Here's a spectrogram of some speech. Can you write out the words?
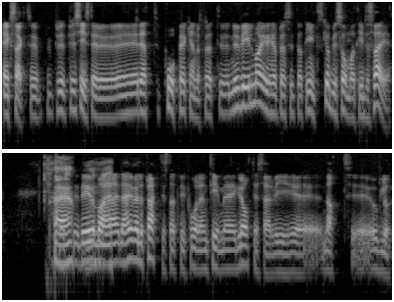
Exakt, Pre- precis det är du- rätt påpekande. För att nu vill man ju helt plötsligt att det inte ska bli sommartid i Sverige. Nej, det, är ju bara, eh, det här är väldigt praktiskt att vi får en timme gratis här vid eh, nattugglor.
